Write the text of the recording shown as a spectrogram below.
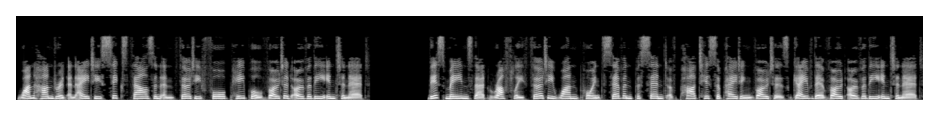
186,034 people voted over the Internet. This means that roughly 31.7% of participating voters gave their vote over the Internet.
